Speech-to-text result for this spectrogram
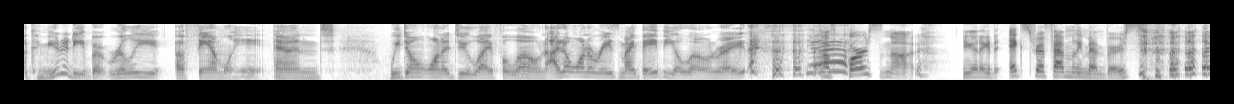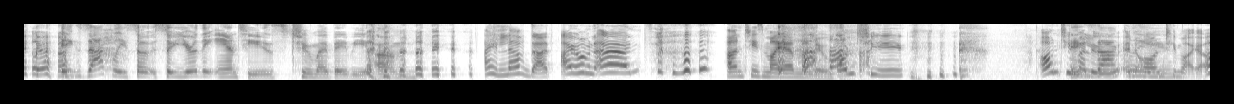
a community but really a family and we don't want to do life alone. I don't want to raise my baby alone, right? Of course not. You're gonna get extra family members. exactly. So so you're the aunties to my baby. Um I love that. I'm an aunt. Auntie's Maya and Malou. Auntie. Auntie Malou and Auntie Maya.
